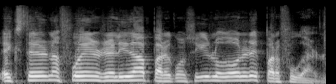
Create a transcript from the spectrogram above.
externa fue en realidad para conseguir los dólares para fugarlo.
